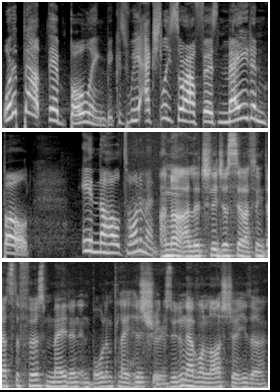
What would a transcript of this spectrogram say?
what about their bowling? Because we actually saw our first maiden bowled in the whole tournament. I know. I literally just said I think that's the first maiden in ball in play history because we didn't have one last year either.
